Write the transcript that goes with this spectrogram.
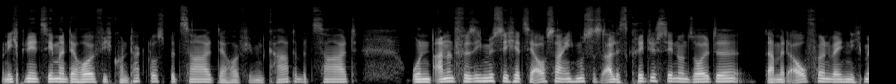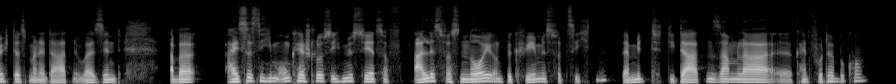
Und ich bin jetzt jemand, der häufig kontaktlos bezahlt, der häufig mit Karte bezahlt. Und an und für sich müsste ich jetzt ja auch sagen, ich muss das alles kritisch sehen und sollte damit aufhören, wenn ich nicht möchte, dass meine Daten überall sind. Aber heißt es nicht im Umkehrschluss, ich müsste jetzt auf alles, was neu und bequem ist, verzichten, damit die Datensammler äh, kein Futter bekommen?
